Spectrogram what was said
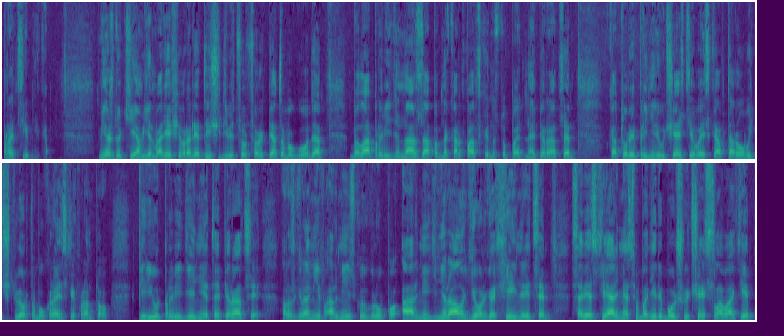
противника. Между тем, в январе-феврале 1945 года была проведена западно-карпатская наступательная операция, в которой приняли участие войска 2 и 4 украинских фронтов. Период проведения этой операции, разгромив армейскую группу армии генерала Георга Хейнрице, советские армии освободили большую часть Словакии,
